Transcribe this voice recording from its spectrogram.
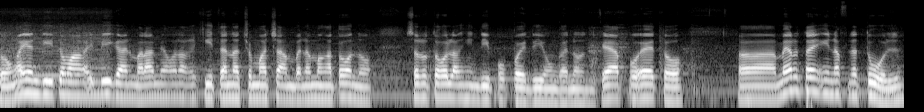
So ngayon dito mga kaibigan, marami ako nakikita na tsumachamba ng mga tono. Sa totoo lang hindi po pwede yung ganun. Kaya po eto, ah, meron tayong enough na tool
